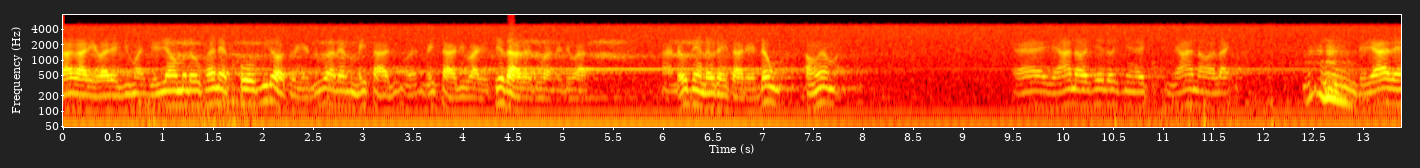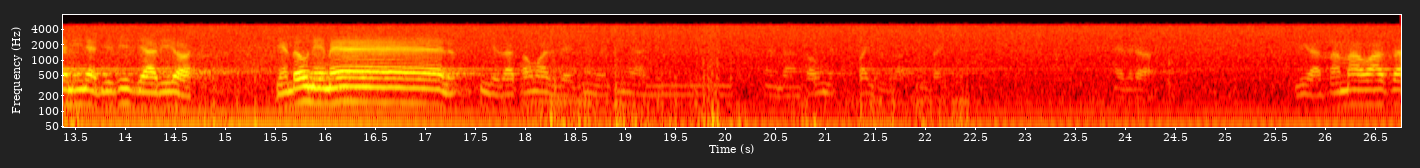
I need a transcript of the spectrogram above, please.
လာကတွေပါလေဒီမှာကြည်ပြောမလို့ဖဲနဲ့ပို့ပြီးတော့ဆိုရင်သူကလည်းမိစ္ဆာမိစ္ဆာတွေပါလေပြစ်တာလည်းသူကလည်းသူကလုံးတင်လုံးလိုက်တာတွေတုံးအောင်ရမှာအဲညာတော်ရှိလို့ရှိရင်ညာတော်လိုက်တရားတဲ့နည်းနဲ့ပြည့်စည်ကြပြီးတော့ကျင့်သုံးနေမယ်လို့ဒီကသာကောင်းပါစေကျင့်ဝင်ကျင့်ရည်အန္တန်ကောင်းတဲ့ပိုက်ပါပိုက် အဲဒါဒီကသမ္မာဝါစာ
